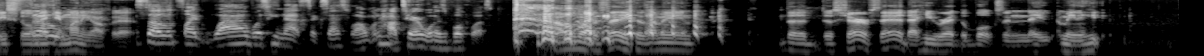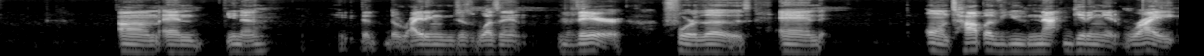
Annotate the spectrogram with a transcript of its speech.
he's still so, making money off of that. So it's like, why was he not successful? I wonder how terrible his book was. I was about to say because I mean, the the sheriff said that he read the books and they, I mean, he, um, and you know, he, the the writing just wasn't there for those. And on top of you not getting it right,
